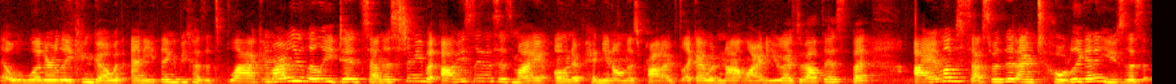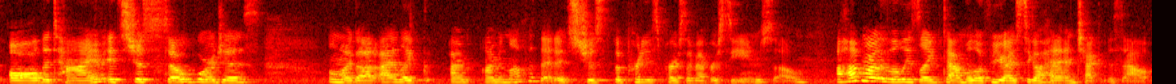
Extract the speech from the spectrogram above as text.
it literally can go with anything because it's black. And Marley Lilly did send this to me, but obviously this is my own opinion on this product. Like I would not lie to you guys about this, but I am obsessed with it. I'm totally going to use this all the time. It's just so gorgeous oh my god I like I'm I'm in love with it it's just the prettiest purse I've ever seen so I'll have Marley Lilly's link down below for you guys to go ahead and check this out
